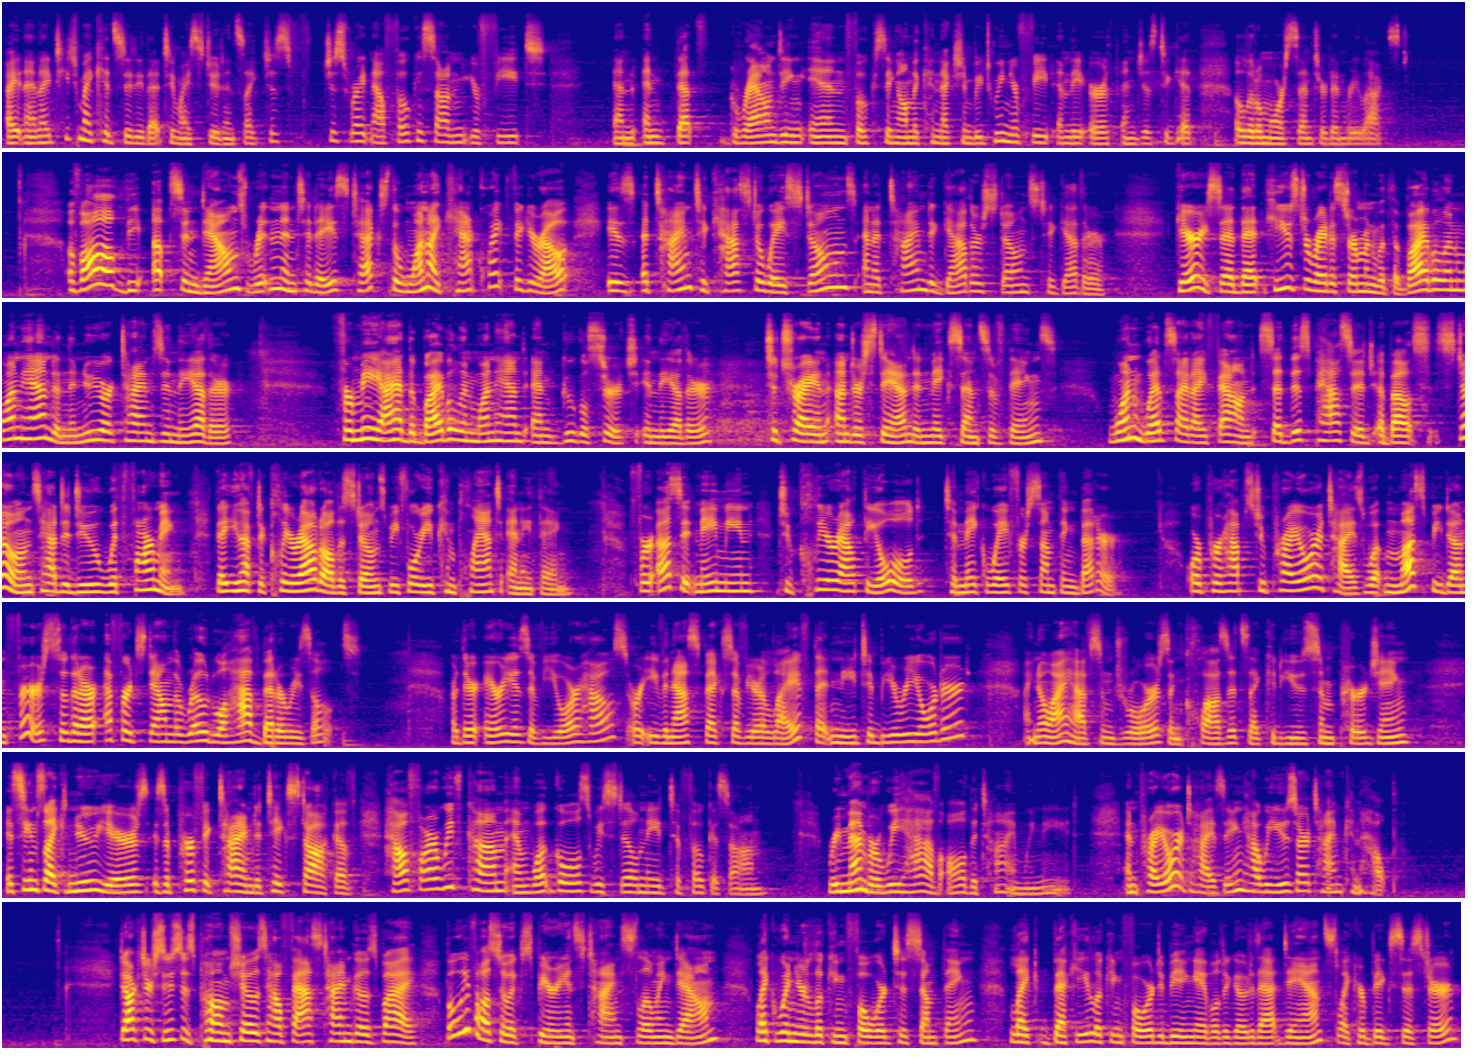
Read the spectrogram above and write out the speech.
I, and I teach my kids to do that to my students. Like, just, just right now, focus on your feet and, and that grounding in, focusing on the connection between your feet and the earth, and just to get a little more centered and relaxed. Of all the ups and downs written in today's text, the one I can't quite figure out is a time to cast away stones and a time to gather stones together. Gary said that he used to write a sermon with the Bible in one hand and the New York Times in the other. For me, I had the Bible in one hand and Google search in the other to try and understand and make sense of things. One website I found said this passage about stones had to do with farming, that you have to clear out all the stones before you can plant anything. For us, it may mean to clear out the old to make way for something better, or perhaps to prioritize what must be done first so that our efforts down the road will have better results. Are there areas of your house or even aspects of your life that need to be reordered? I know I have some drawers and closets that could use some purging. It seems like New Year's is a perfect time to take stock of how far we've come and what goals we still need to focus on. Remember, we have all the time we need, and prioritizing how we use our time can help. Dr. Seuss's poem shows how fast time goes by, but we've also experienced time slowing down like when you're looking forward to something, like Becky looking forward to being able to go to that dance, like her big sister.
